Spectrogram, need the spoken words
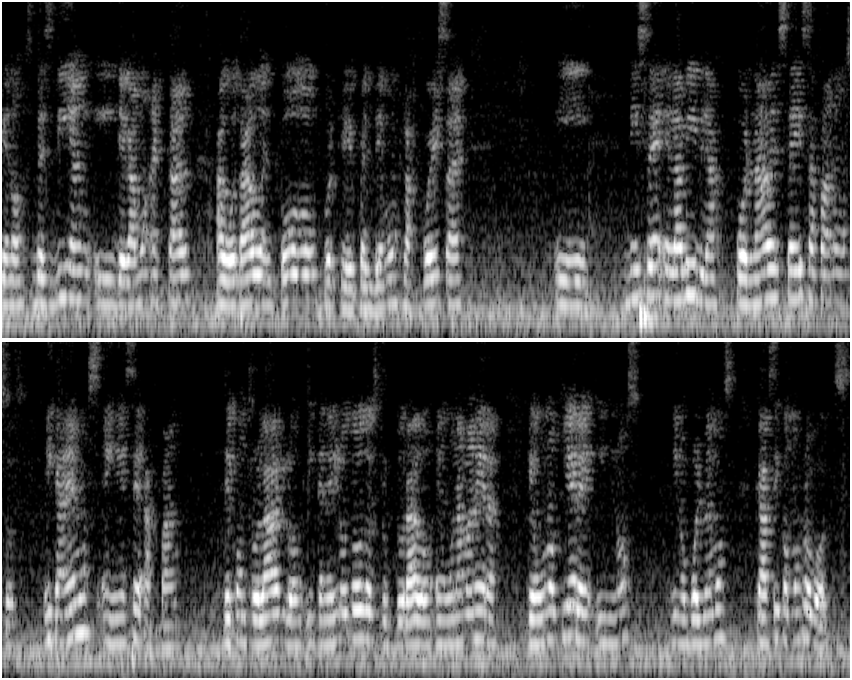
que nos desvían y llegamos a estar agotados en todo porque perdemos las fuerzas. Y dice en la Biblia, por nada estéis afanosos. Y caemos en ese afán de controlarlo y tenerlo todo estructurado en una manera que uno quiere y nos, y nos volvemos casi como robots.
